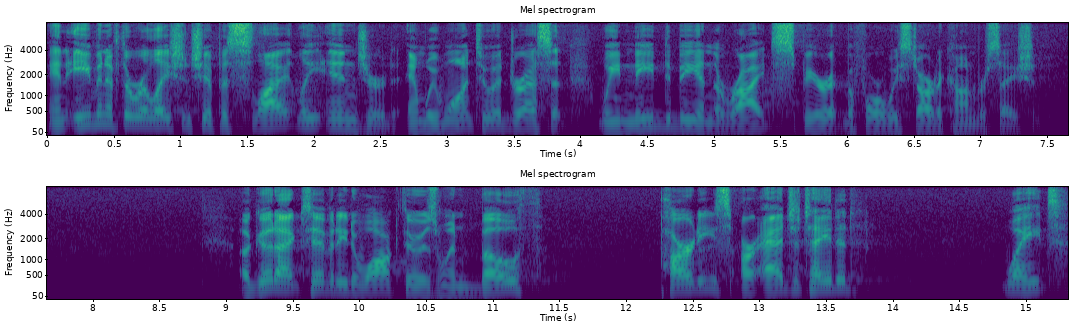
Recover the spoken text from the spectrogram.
And even if the relationship is slightly injured and we want to address it, we need to be in the right spirit before we start a conversation. A good activity to walk through is when both parties are agitated, wait.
